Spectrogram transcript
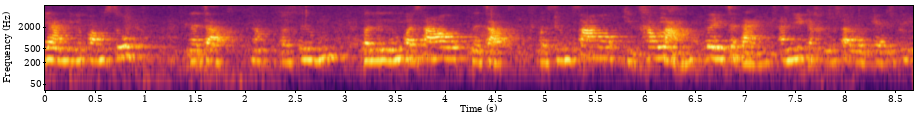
อย่างมีความสุขนะเจ้าเนาะบ่ซึมบ่ลืมบ่เศร้านะเจ้าบ่ซึมเศร้ากินข้าวหลังเลยจะได้อันนี้ก็คือสโลแกนที่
